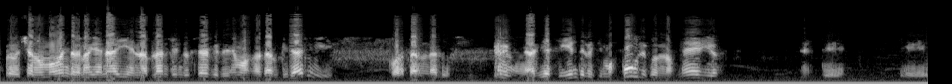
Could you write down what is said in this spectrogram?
aprovecharon un momento que no había nadie en la planta industrial que tenemos acá en Pilar y cortaron la luz. Al día siguiente lo hicimos público en los medios, este, eh,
